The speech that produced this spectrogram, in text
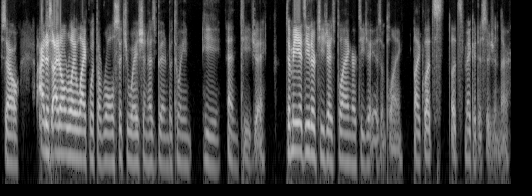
So I just I don't really like what the role situation has been between he and TJ. To me, it's either TJ's playing or TJ isn't playing. Like let's let's make a decision there.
